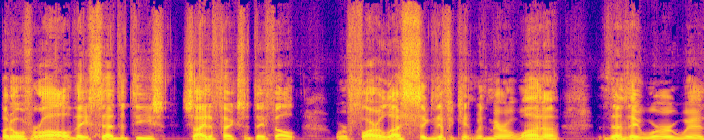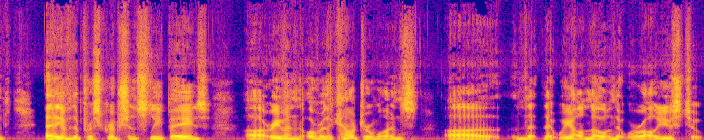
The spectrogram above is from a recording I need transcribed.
but overall, they said that these side effects that they felt were far less significant with marijuana than they were with any of the prescription sleep aids uh, or even over the counter ones uh, that, that we all know and that we're all used to.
